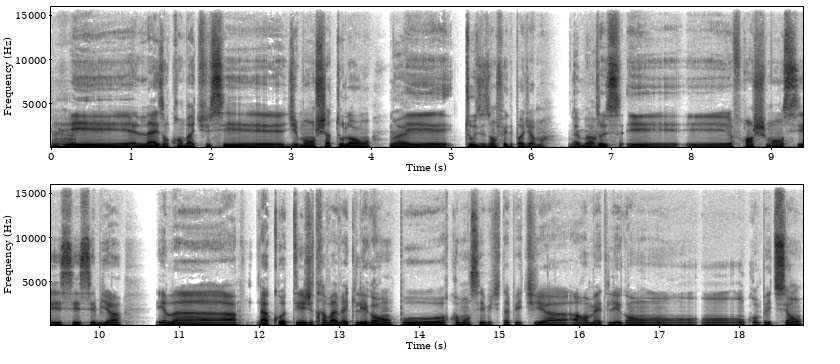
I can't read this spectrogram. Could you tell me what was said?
Mhm. Et là, ils ont combattu ces dimanche à Toulon. Ouais. Et tous, ils ont fait des podiums. Eh ben. Tous. Et, et franchement, c'est c'est- c'est bien. Et là, à côté, je travaille avec les grands pour commencer petit à petit à, à remettre les grands en, en, en compétition.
